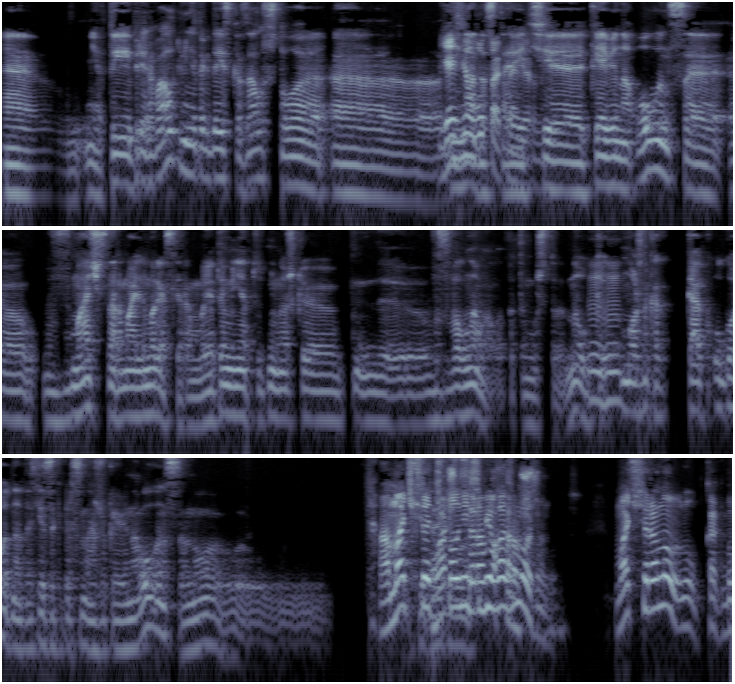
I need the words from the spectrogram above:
Э, Нет, ты прервал меня тогда и сказал, что э, Я не сделал надо вот так, ставить э, Кевина Оуэнса э, в матч с нормальным рестлером. И это меня тут немножко э, взволновало, потому что, ну, Мгм. можно как, как угодно относиться к персонажу Кевина Оуэнса, но... А матч, кстати, Матч вполне себе возможен. хороший. Матч все равно, ну, как бы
